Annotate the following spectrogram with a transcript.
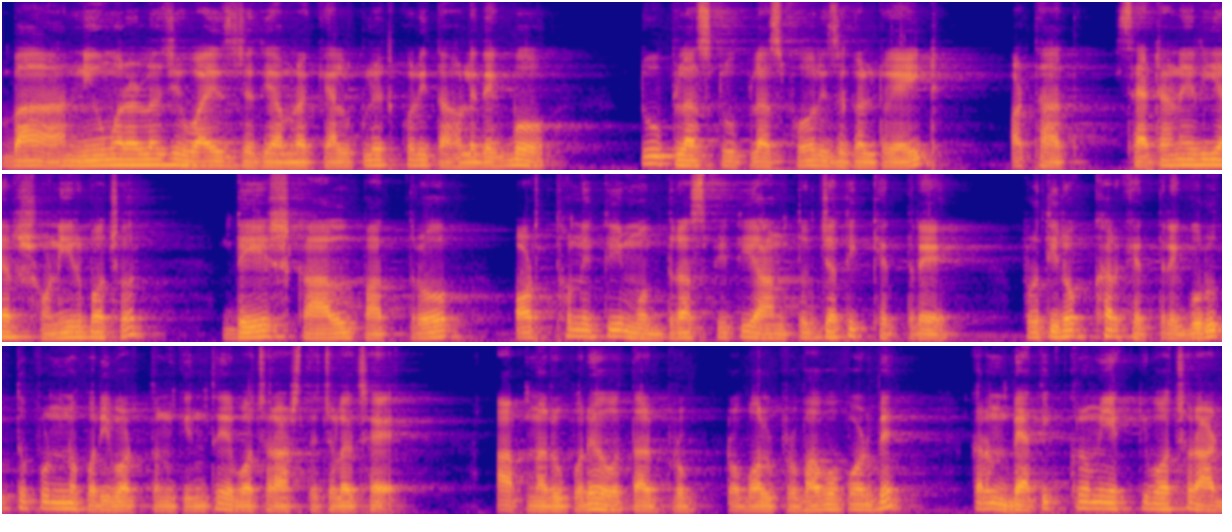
বা নিউমারোলজি ওয়াইজ যদি আমরা ক্যালকুলেট করি, তাহলে দেখব two plus two plus four is equal to eight. অর্থাৎ স্যাটানেরিয়ার শনির বছর, দেশ, কাল, পাত্র, অর্থনীতি, মুদ্রাস্ফীতি, আন্তর্জাতিক ক্ষেত্রে, প্রতিরক্ষার ক্ষেত্রে গুরুত্বপূর্ণ পরিবর্তন কিন্তু এবছর আসতে চলেছে। আপনার উপরেও তার প্র- প্রবল প্রভাবও পড়বে। কারণ ব্যতিক্রমী একটি বছর, আট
